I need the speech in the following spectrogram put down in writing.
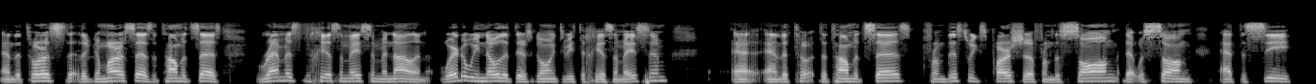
And the Torah, the Gemara says, the Talmud says, Remes Techias Amesim Menalin. Where do we know that there's going to be Techias Amesim? And the, the Talmud says from this week's Parsha, from the song that was sung at the sea,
